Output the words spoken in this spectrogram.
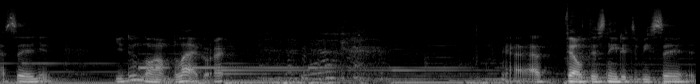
I said, you, you do know I'm black, right? I felt this needed to be said.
